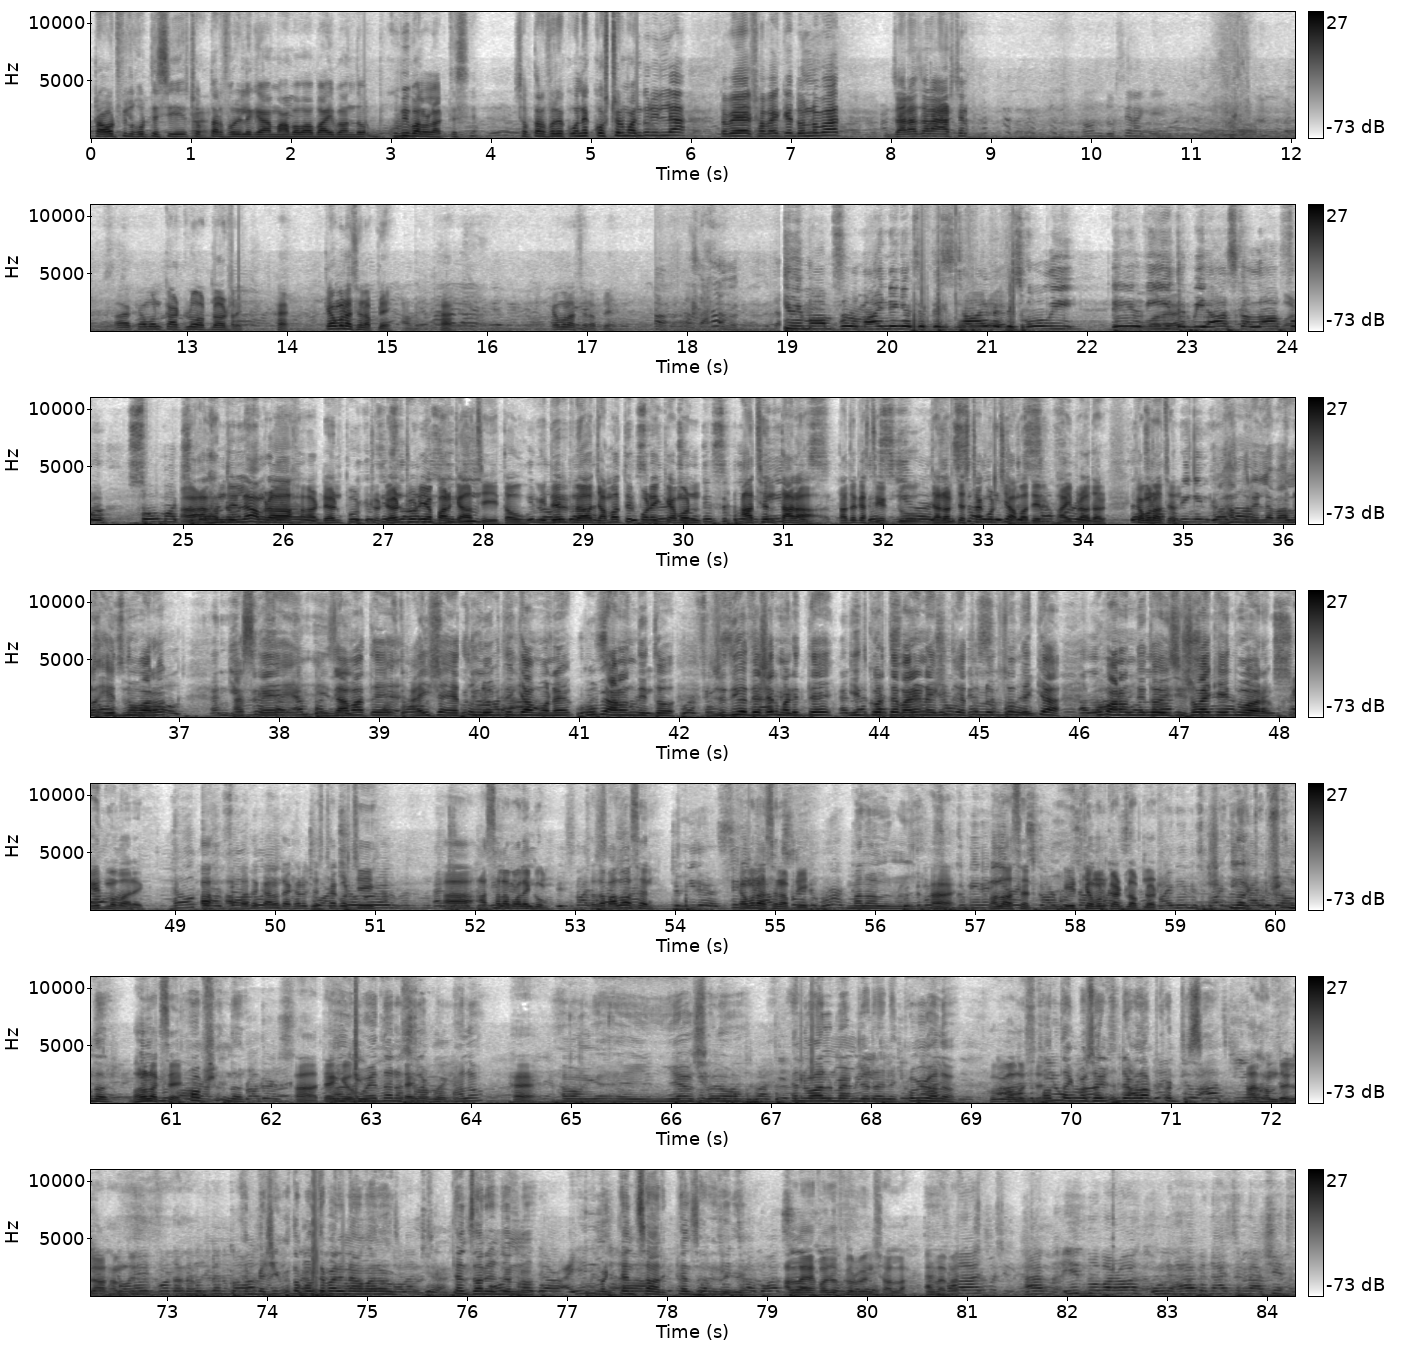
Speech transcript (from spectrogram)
প্রাউড ফিল করতেছি। সপ্তাহ পরে লেগে মা বাবা ভাই বান্ধব খুবই ভালো লাগতেছে। সপ্তাহ পরে অনেক কষ্টের মাঝে। আলহামদুলিল্লাহ তবে সবাইকে ধন্যবাদ। যারা যারা আসছেন কেমন কাটলো আপনার? হ্যাঁ কেমন আছেন আপনি? হ্যাঁ কেমন আছেন আপনি? Thank you, Imam, for reminding us at this time, at this holy day of Eid, that we ask Allah for so much. more, আলহামদুলিল্লাহ আমরা Islam is পার্কে আছি তো ঈদের জামাতের পরে কেমন আছেন তারা তাদের কাছ থেকে একটু জানার চেষ্টা করছি আমাদের ভাই ব্রাদার কেমন আছেন আলহামদুলিল্লাহ ভালো ঈদ মোবারক আজকে এই জামাতে আইসা এত লোক দেখে মনে খুবই আনন্দিত যদিও দেশের মাটিতে ঈদ করতে পারি না কিন্তু এত লোকজন দেখে খুব আনন্দিত হয়েছি সবাইকে ঈদ মোবারক ঈদ মোবারক আপনাদের কারও দেখানোর চেষ্টা করছি। আসসালামু আলাইকুম। দাদা ভালো আছেন? কেমন হ্যাঁ, আছেন আপনি? হ্যাঁ ভালো আছেন। ঈদ কেমন কাটলো আপনার? সুন্দর খুব সুন্দর। ভালো লাগছে? খুব সুন্দর। হ্যাঁ থ্যাংক ইউ ভালো। হ্যাঁ। এবং ইয়ে খুবই ভালো। খুবই ভালো হচ্ছে প্রত্যেক বছর ডেভেলপ করতেছে। আলহামদুলিল্লাহ আলহামদুলিল্লাহ। আমি বেশি কথা বলতে পারি না আমার ক্যান্সারের জন্য। আমার ক্যান্সার ক্যান্সারের রোগী। আল্লাহ হেফাজত করবে ইনশাআল্লাহ। আল্লাহ Eid Mubarak. We'll have a nice nasheed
